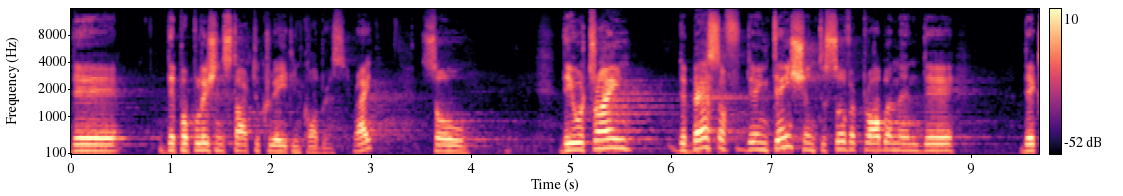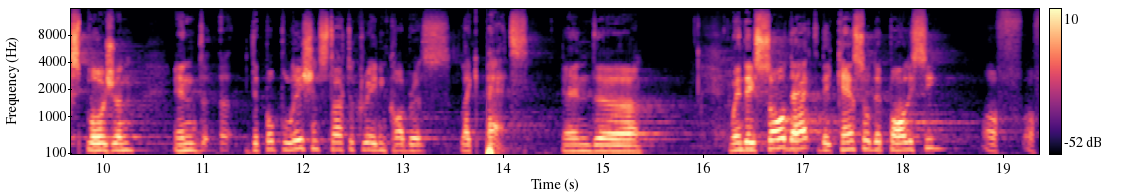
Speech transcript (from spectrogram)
the, the population start to creating cobras, right? So they were trying the best of their intention to solve a problem and the, the explosion and uh, the population started creating cobras like pets. And uh, when they saw that, they canceled the policy of, of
